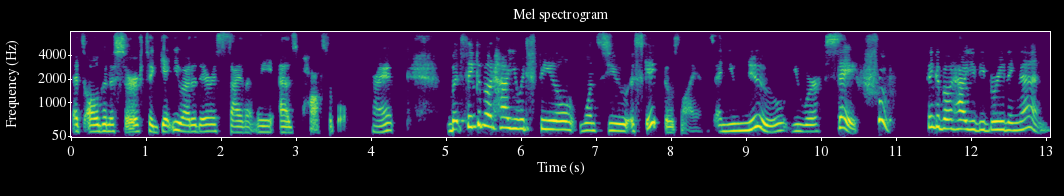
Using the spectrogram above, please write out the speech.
That's all going to serve to get you out of there as silently as possible right? But think about how you would feel once you escaped those lions and you knew you were safe. Whew Think about how you'd be breathing then.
